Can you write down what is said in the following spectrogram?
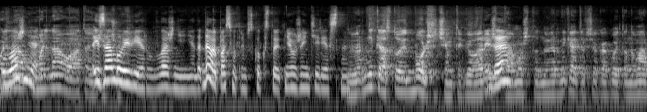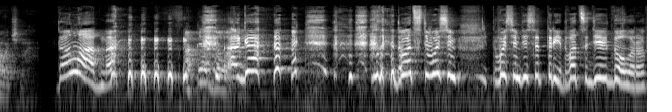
Увлажняет? мыльноватое. Из алоэ веры увлажнение. Да. Давай посмотрим, сколько стоит. Мне уже интересно. Наверняка стоит больше, чем ты говоришь, Да? потому что наверняка это все какое-то навороченное. Да ладно. Опять было? Ага. 28, 83, 29 долларов.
